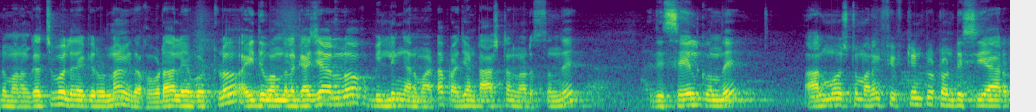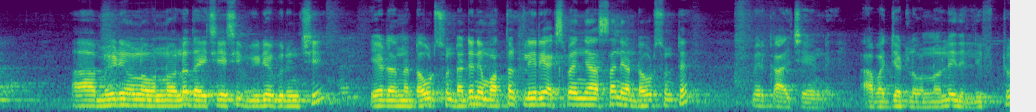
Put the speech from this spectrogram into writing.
ఇప్పుడు మనం గచ్చిబౌలి దగ్గర ఉన్నాం ఇది ఒక ఉడా లేఅవుట్లో ఐదు వందల గజాల్లో ఒక బిల్డింగ్ అనమాట ప్రజెంట్ హాస్టల్ నడుస్తుంది. ఇది సేల్కి ఉంది. ఆల్మోస్ట్ మనకి ఫిఫ్టీన్ టు ట్వంటీ సిఆర్ మీడియంలో ఉన్న వాళ్ళు దయచేసి వీడియో గురించి ఏదన్నా డౌట్స్ ఉంటే అంటే నేను మొత్తం క్లియర్గా ఎక్స్ప్లెయిన్ చేస్తాను. ఏమైనా డౌట్స్ ఉంటే మీరు కాల్ చేయండి. ఆ బడ్జెట్లో ఉన్న వాళ్ళు ఇది లిఫ్ట్.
